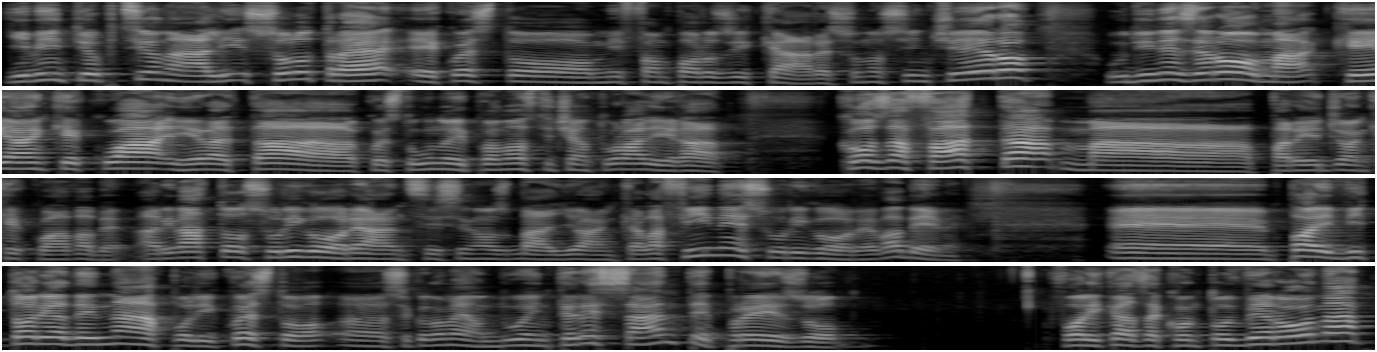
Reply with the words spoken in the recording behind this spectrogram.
gli eventi opzionali, solo 3 e questo mi fa un po' rosicare, sono sincero. Udinese-Roma, che anche qua in realtà questo uno dei pronostici naturali era cosa fatta, ma pareggio anche qua, vabbè, arrivato su rigore, anzi se non sbaglio anche alla fine su rigore, va bene. Eh, poi vittoria del Napoli, questo eh, secondo me è un 2 interessante, preso fuori casa contro il Verona.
